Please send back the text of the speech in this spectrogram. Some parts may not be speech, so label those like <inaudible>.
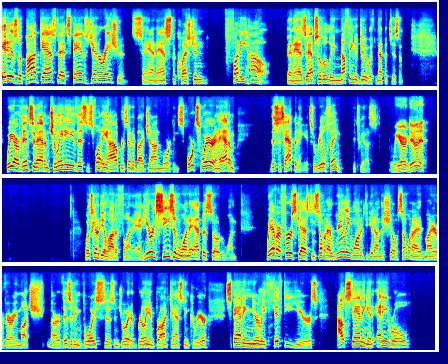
It is the podcast that spans generations and asks the question, funny how, and has absolutely nothing to do with nepotism. We are Vince and Adam Cellini. This is Funny How, presented by John Morgan Sportswear. And Adam, this is happening. It's a real thing between us. We are doing it. Well, it's going to be a lot of fun. And here in season one, episode one, we have our first guest and someone I really wanted to get on the show, someone I admire very much. Our visiting voice has enjoyed a brilliant broadcasting career spanning nearly 50 years, outstanding in any role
